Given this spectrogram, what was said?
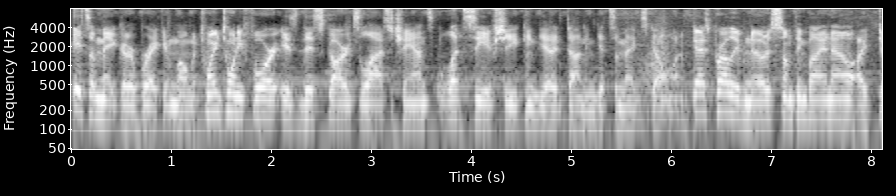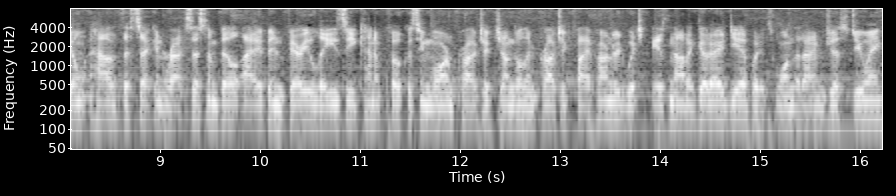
it's a make it or break it moment. 2024 is this guard's last chance. Let's see if she can get it done and get some eggs going. You guys probably have noticed something by now. I don't have the second rack system built. I've been very lazy, kind of focusing more on Project Jungle than Project 500, which is not a good idea, but it's one that I'm just doing.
